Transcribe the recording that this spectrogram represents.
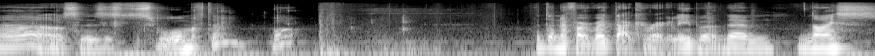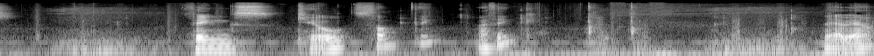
Oh, so there's a swarm of them? What? I don't know if I read that correctly, but them nice things killed something, I think. There we are.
